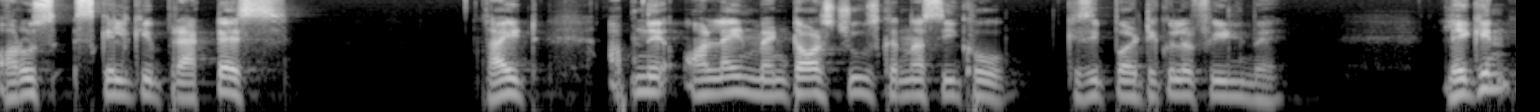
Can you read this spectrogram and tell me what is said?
और उस स्किल की प्रैक्टिस राइट अपने ऑनलाइन मेंटोर्स चूज़ करना सीखो किसी पर्टिकुलर फ़ील्ड में। लेकिन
